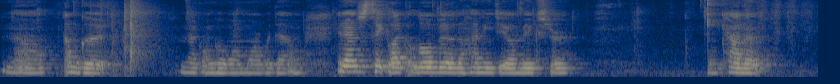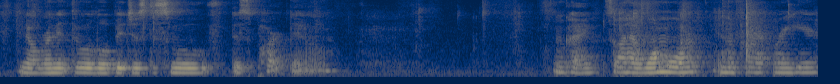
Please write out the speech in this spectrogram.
No, I'm good. I'm not going to go one more with that one. And I just take like a little bit of the honey gel mixture and kind of you know, run it through a little bit just to smooth this part down. Okay, so I have one more in the front right here.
